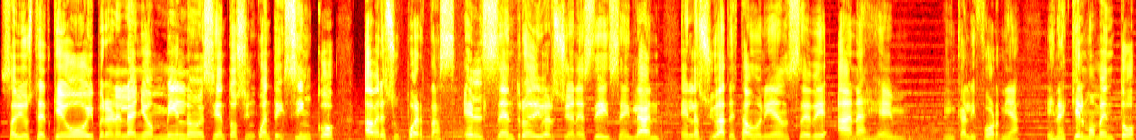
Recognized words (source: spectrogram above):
¿Sabía usted que hoy, pero en el año 1955, abre sus puertas el centro de diversiones Disneyland en la ciudad estadounidense de Anaheim, en California? En aquel momento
